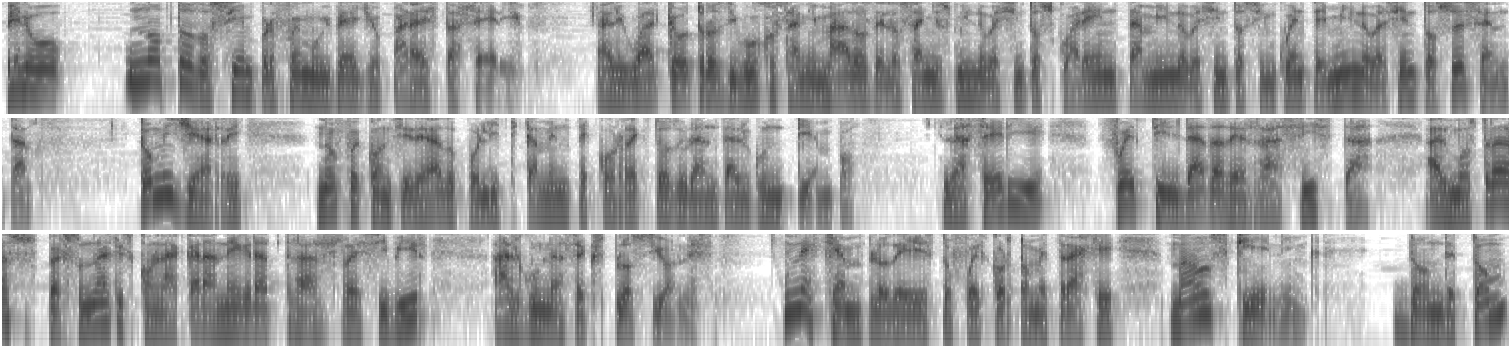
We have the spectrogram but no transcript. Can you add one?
Pero no todo siempre fue muy bello para esta serie. Al igual que otros dibujos animados de los años 1940, 1950 y 1960, Tommy Jerry no fue considerado políticamente correcto durante algún tiempo. La serie fue tildada de racista al mostrar a sus personajes con la cara negra tras recibir algunas explosiones. Un ejemplo de esto fue el cortometraje Mouse Cleaning, donde Tom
